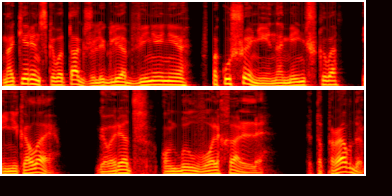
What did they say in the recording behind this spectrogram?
На Керенского также легли обвинения в покушении на Меньшикова и Николая. Говорят, он был в Вальхалле. Это правда?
